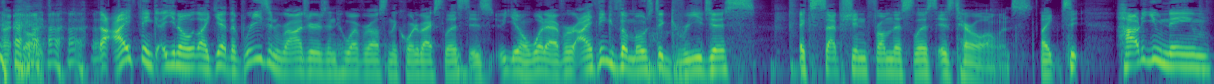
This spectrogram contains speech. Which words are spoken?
I think you know, like yeah, the Brees and Rodgers and whoever else in the quarterbacks list is you know whatever. I think the most egregious exception from this list is Terrell Owens. Like, see, how do you name?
